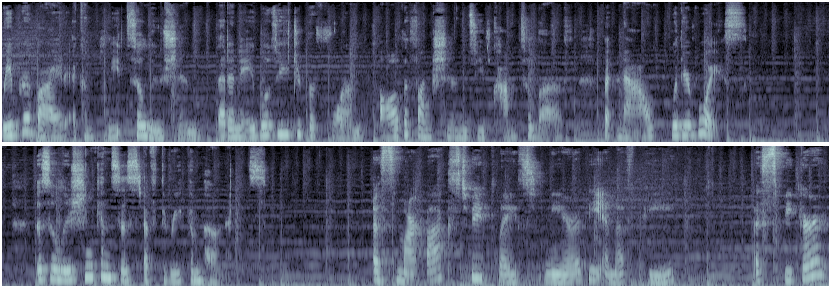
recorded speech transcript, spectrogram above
We provide a complete solution that enables you to perform all the functions you've come to love, but now with your voice. The solution consists of three components a smart box to be placed near the MFP, a speaker,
